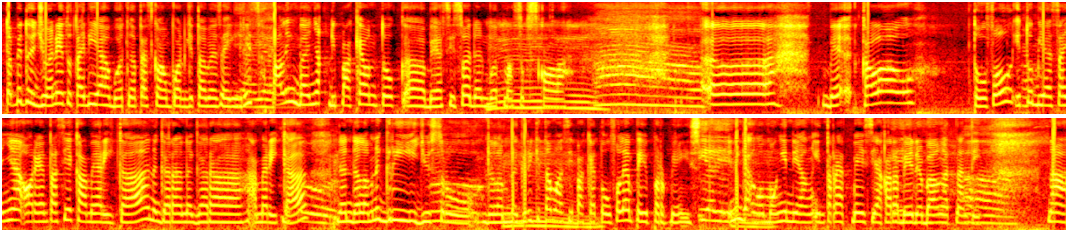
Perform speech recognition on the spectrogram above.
Tapi tujuannya itu tadi ya buat ngetes kemampuan kita bahasa Inggris. iya, iya. Paling banyak dipakai untuk eh, beasiswa dan buat masuk sekolah. Hmm. Eh be- kalau TOEFL itu biasanya orientasinya ke Amerika, negara-negara Amerika Betul. dan dalam negeri justru. Dalam negeri kita masih pakai TOEFL yang paper based. Iya, iya, Ini iya. nggak ngomongin yang internet based ya karena Iya, beda iya. banget nanti. Ah. Nah,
